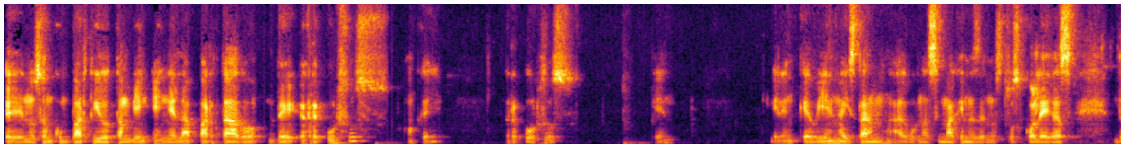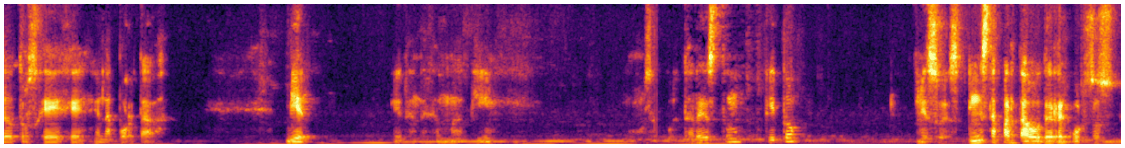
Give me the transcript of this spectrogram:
eh, nos han compartido también en el apartado de recursos. Ok, recursos. Bien. Miren qué bien, ahí están algunas imágenes de nuestros colegas de otros GG en la portada. Bien, miren, déjenme aquí. Vamos a ocultar esto un poquito. Eso es. En este apartado de recursos,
